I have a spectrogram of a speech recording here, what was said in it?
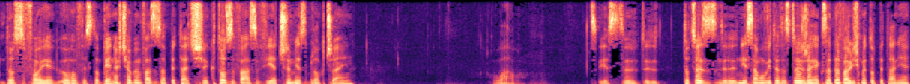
do swojego wystąpienia, chciałbym Was zapytać, kto z Was wie, czym jest blockchain? Wow. Jest, to, co jest y, niesamowite, to jest to, że jak zadawaliśmy to pytanie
